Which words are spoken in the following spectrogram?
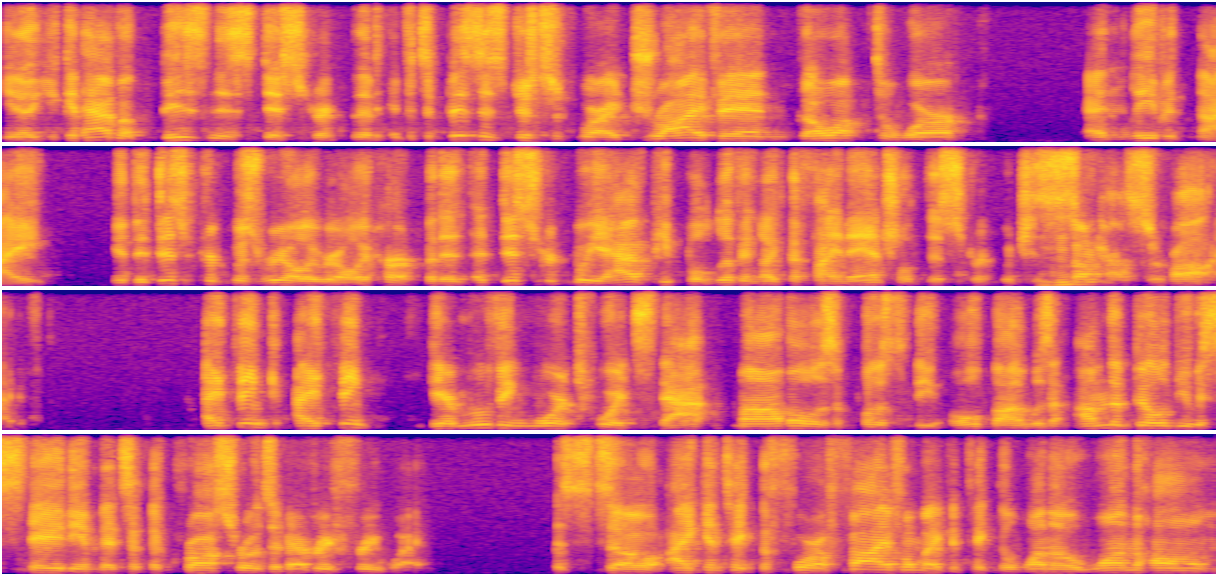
You know, you can have a business district. If it's a business district where I drive in, go up to work, and leave at night, the district was really, really hurt. But a, a, district where you have people living, like the financial district, which has mm-hmm. somehow survived, I think I think they're moving more towards that model as opposed to the old model. Was I'm going to build you a stadium that's at the crossroads of every freeway. So I can take the 405 home, I can take the 101 home,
